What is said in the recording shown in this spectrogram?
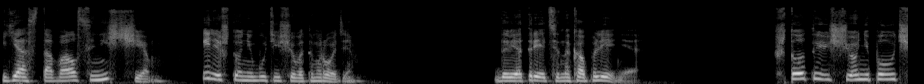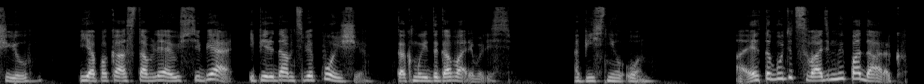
я оставался ни с чем, или что-нибудь еще в этом роде. Две трети накопления. Что ты еще не получил, я пока оставляю у себя и передам тебе позже, как мы и договаривались», — объяснил он. «А это будет свадебный подарок,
